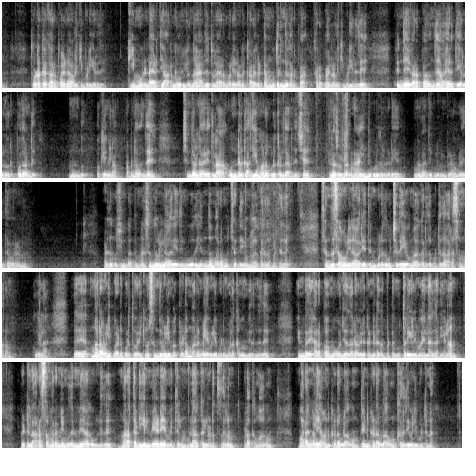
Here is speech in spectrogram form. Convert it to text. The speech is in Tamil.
தொடக்க கற்பா என அழைக்கப்படுகிறது. கிமு ரெண்டாயிரத்தி அறநூறுலேருந்து ஆயிரத்தி தொள்ளாயிரம் வரையிலான காலகட்டம் முதிர்ந்த கற்பா கரப்பா என அழைக்கப்படுகிறது. பிந்தைய கரப்பா வந்து ஆயிரத்தி எழுநூறு புதாண்டு முன்பு. ஓகேங்களா? அப்படின்னா வந்து சிந்தல் நாகரிகத்தில் ஒன்றுக்கு அதிகமான குழுக்கள் தான் இருந்துச்சு. என்ன சொல்கிறாங்கன்னா ஐந்து குழுக்கள் கிடையாது. இன்னும் அஞ்சு குழுக்கள்ன்றாங்க நம்மளது தவறானது. அடுத்த கொஷின் பார்த்தோம்னா சிந்துவெளி நாகரியத்தின் போது எந்த மரம் உச்ச தெய்வமாக கருதப்பட்டது? சிந்து சமவெளி நாகரியத்தின் பொழுது உச்ச தெய்வமாக கருதப்பட்டது அரச மரம். ஓகேங்களா? இந்த மர வழிபாடு பொறுத்த வரைக்கும் சிந்துவெளி மக்களிடம் மரங்களை வழிபடும் வழக்கமும் இருந்தது. என்பதை ஹரப்பா மோகஞ்சதாராவில் கண்டெடுக்கப்பட்ட முத்திரைகளின் வாயிலாக அறியலாம். இவற்றில் அரச மரமே முதன்மையாக உள்ளது. மரத்தடியில் மேடை அமைத்தலும் விழாக்கள் நடத்துதலும் வழக்கமாகும். மரங்களை ஆண் கடவுளாகவும் பெண் கடவுளாகவும் கருதி வழிபட்டனர்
